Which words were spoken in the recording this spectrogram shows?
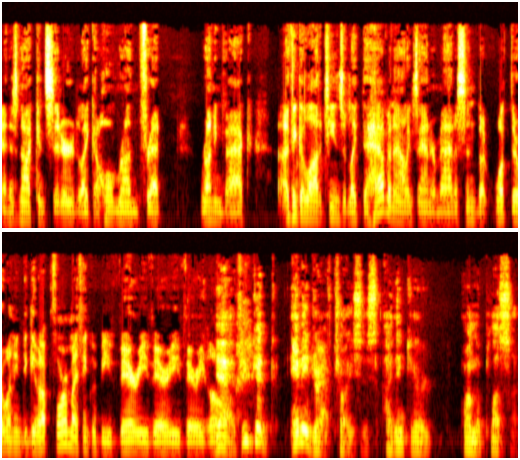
and is not considered like a home run threat running back. I think a lot of teams would like to have an Alexander Mattison, but what they're willing to give up for him, I think, would be very, very, very low. Yeah, if you get any draft choices, I think you're on the plus side.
